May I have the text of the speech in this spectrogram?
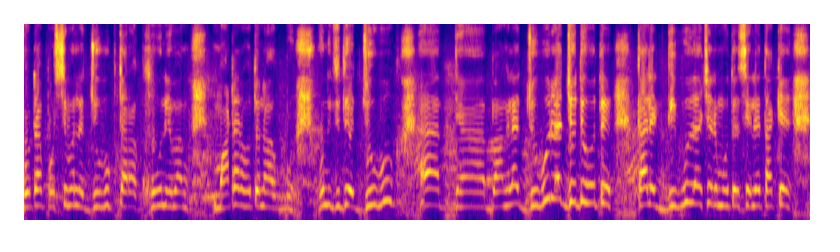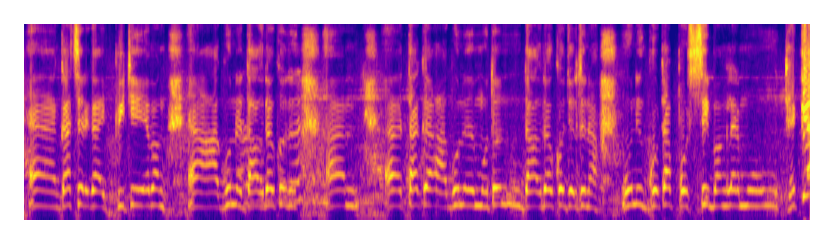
গোটা পশ্চিমবাংলার যুবক তারা খুন এবং মাটার হতো না। উনি যদি যুবক বাংলার যুবরাজ যদি হতে তাহলে দিবু দাসের মতো ছেলে তাকে গাছের গায়ে পিঠে এবং আগুনে দাউ দাউ করে তাকে আগুনের মতন দাউ দাউ করে জ্বলতো না। উনি গোটা পশ্চিমবাংলার থেকে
